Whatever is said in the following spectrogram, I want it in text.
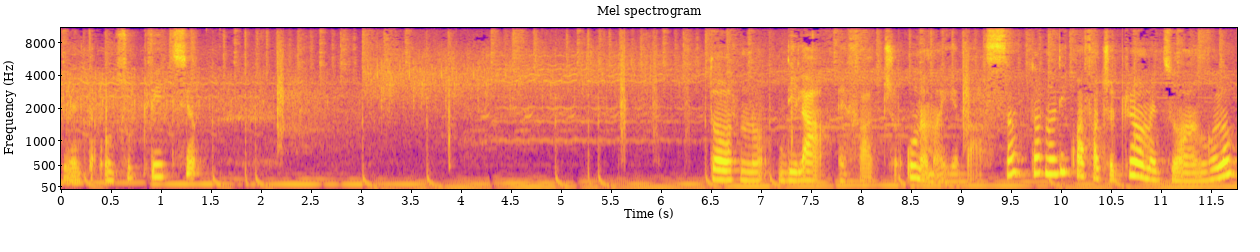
diventa un supplizio torno di là e faccio una maglia bassa torno di qua faccio il primo mezzo angolo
